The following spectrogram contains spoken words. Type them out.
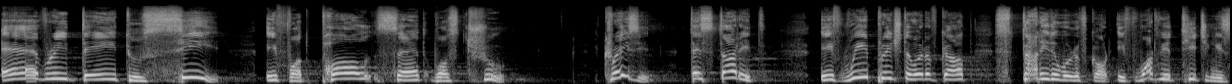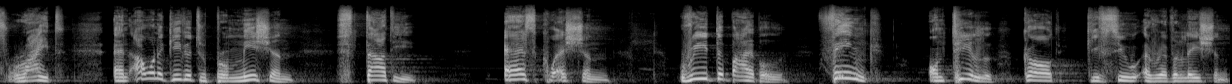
every day to see if what Paul said was true. Crazy. They studied. If we preach the word of God, study the word of God. If what we're teaching is right, and I want to give you the permission, study, ask question, read the Bible, think until God gives you a revelation.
